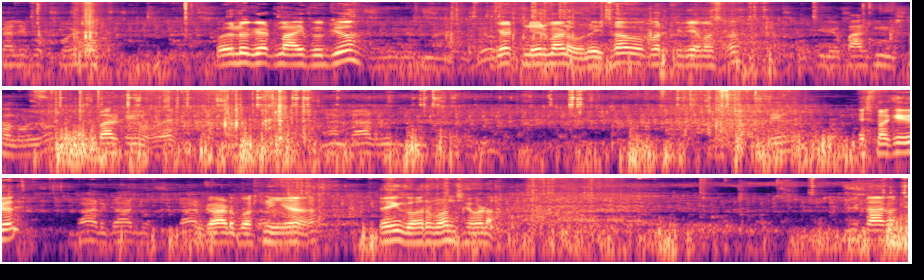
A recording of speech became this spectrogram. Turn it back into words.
गालीको पहिलो पहिलो गेटमा आइपुग्यो गेट निर्माण हुँदैछ अब प्रक्रियामा छ यो पार्किङ स्थल हो यो पार्किङ हो है यहाँ गार्ड रुम पार्किङ यसमा के गर्यो गार्ड गार्ड गार्ड गार्ड बस्ने यहाँ त्यहीँ घर बन्छ एउटा। कागती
